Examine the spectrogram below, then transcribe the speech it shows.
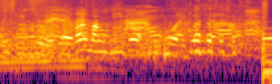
ไม่กินอยู่แต่ว่าบางทีก็อดช่วงเช้า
